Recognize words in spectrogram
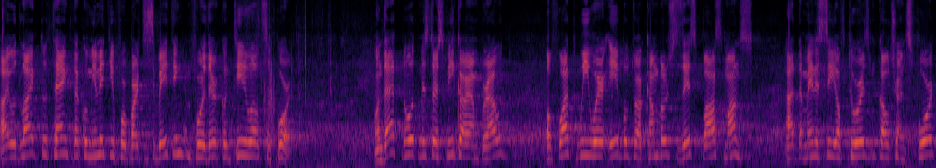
I would like to thank the community for participating and for their continual support. On that note, Mr. Speaker, I am proud of what we were able to accomplish this past month at the Ministry of Tourism, Culture and Sport,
